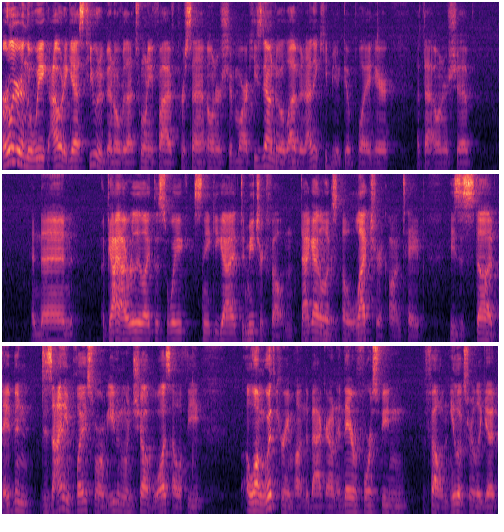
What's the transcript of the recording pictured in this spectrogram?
earlier in the week, I would have guessed he would have been over that 25% ownership mark. He's down to 11. I think he'd be a good play here at that ownership. And then a guy I really like this week, sneaky guy, Demetric Felton. That guy mm-hmm. looks electric on tape. He's a stud. They've been designing plays for him even when Chubb was healthy, along with Kareem Hunt in the background, and they were force feeding Felton. He looks really good.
